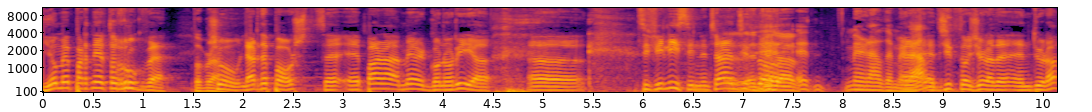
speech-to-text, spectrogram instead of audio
Jo me partner të rrugëve. Po pra. Shumë lart e poshtë, se e para merr gonorrenë, ë uh, sifilisin, në çan gjithë këto. Me radhë me radhë. Gjithë këto gjërat e ndyra,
